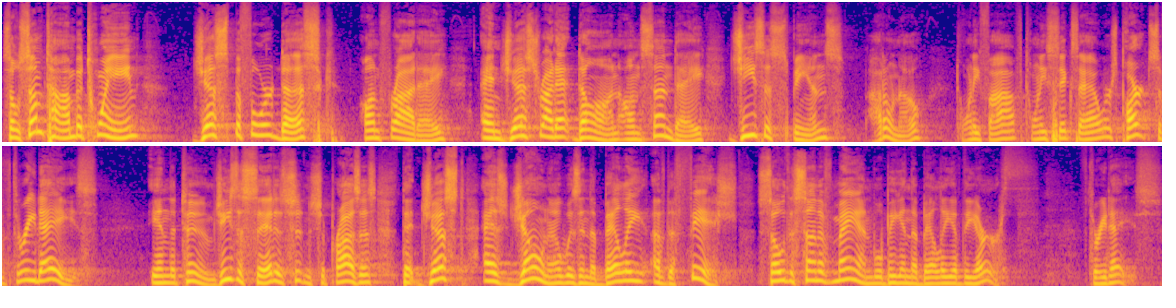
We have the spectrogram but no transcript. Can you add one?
So sometime between just before dusk on Friday and just right at dawn on Sunday, Jesus spends, I don't know, 25, 26 hours, parts of three days in the tomb. Jesus said, it shouldn't surprise us, that just as Jonah was in the belly of the fish, so the Son of Man will be in the belly of the earth. Three days.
